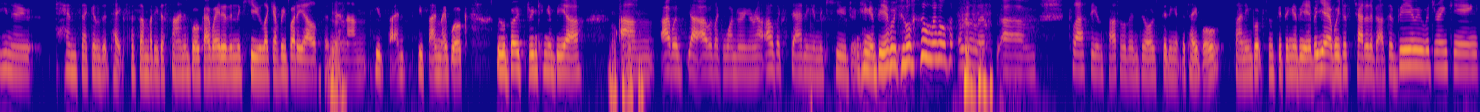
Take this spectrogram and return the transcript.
you know, 10 seconds it takes for somebody to sign a book. I waited in the queue like everybody else, and yeah. then um, he signed he signed my book. We were both drinking a beer. That's awesome. Um, I was yeah, I was like wandering around. I was like standing in the queue drinking a beer, which is a little a little less um, classy and subtle than George sitting at the table signing books and sipping a beer. But yeah, we just chatted about the beer we were drinking.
